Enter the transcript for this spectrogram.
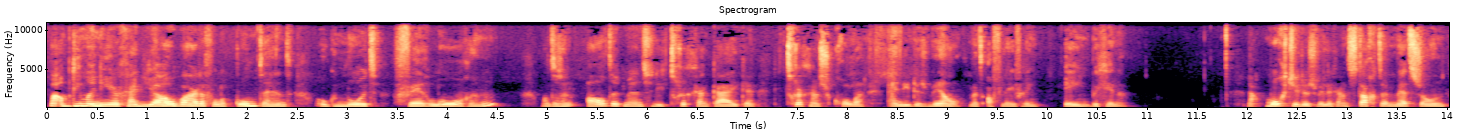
maar op die manier gaat jouw waardevolle content ook nooit verloren. Want er zijn altijd mensen die terug gaan kijken, terug gaan scrollen en die dus wel met aflevering 1 beginnen. Nou, mocht je dus willen gaan starten met zo'n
